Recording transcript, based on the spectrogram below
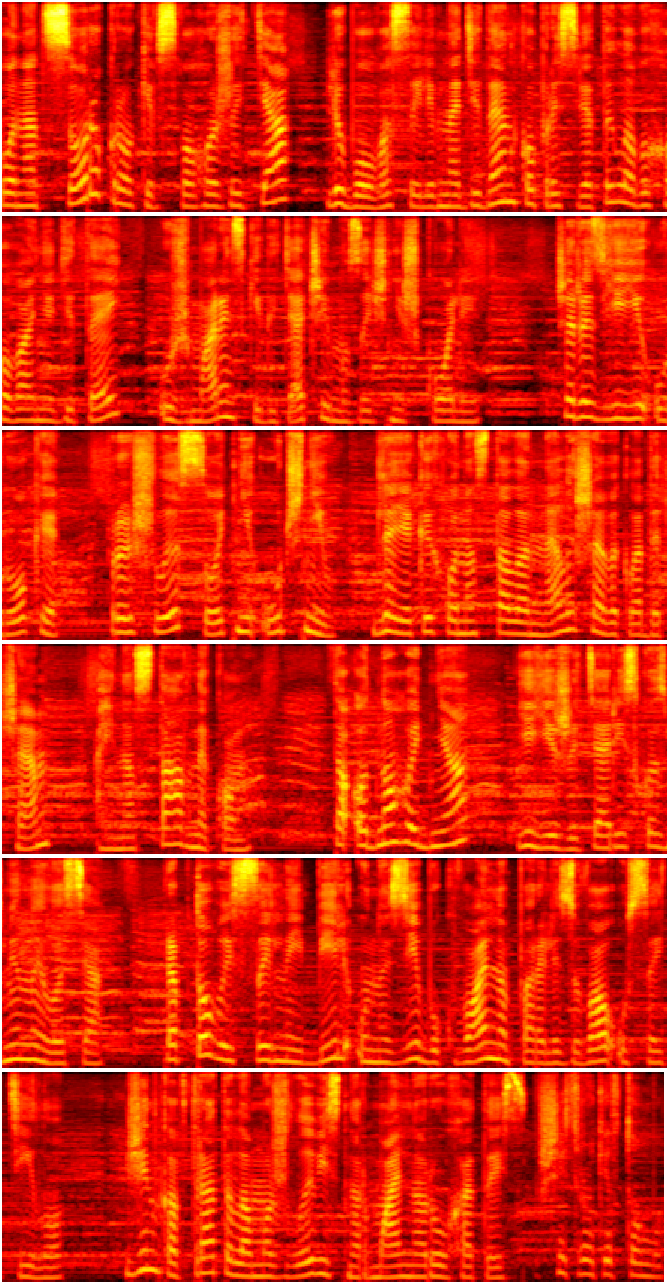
Понад 40 років свого життя Любов Васильівна Діденко присвятила вихованню дітей у Жмаринській дитячій музичній школі. Через її уроки пройшли сотні учнів, для яких вона стала не лише викладачем, а й наставником. Та одного дня її життя різко змінилося. Раптовий сильний біль у нозі буквально паралізував усе тіло. Жінка втратила можливість нормально рухатись. Шість років тому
